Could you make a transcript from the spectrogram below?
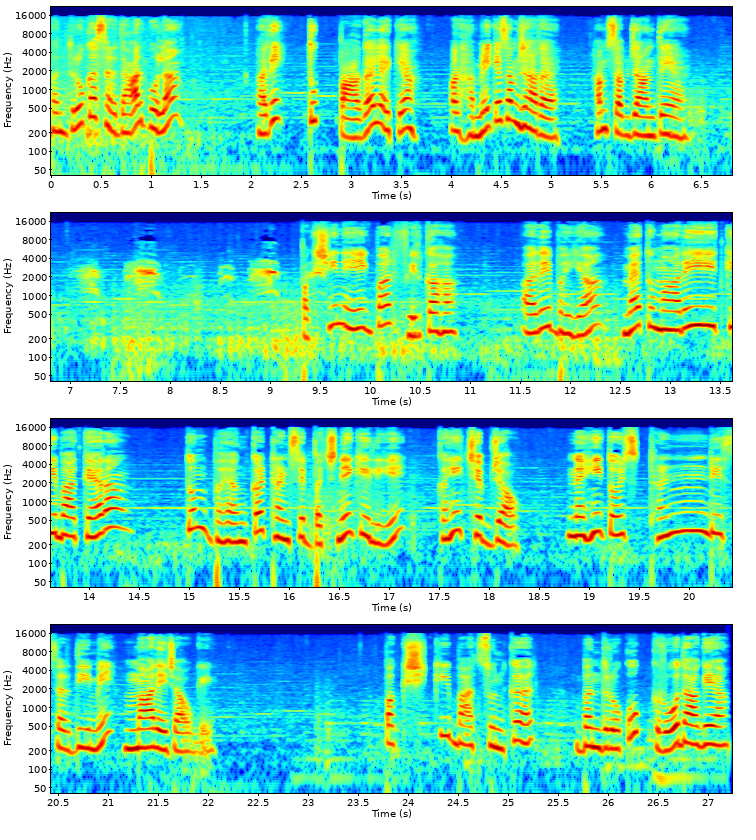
बंदरों का सरदार बोला, अरे, तू पागल है क्या? और हमें क्या समझा रहा है? हम सब जानते हैं। पक्षी ने एक बार फिर कहा, अरे भैया, मैं तुम्हारे ही हित की बात कह रहा हूँ। तुम भयंकर ठंड से बचने के लिए कहीं छिप जाओ, नहीं तो इस ठंडी सर्दी में मारे जाओगे। पक्षी की बात सुनकर बंदरों को क्रोध आ गया।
